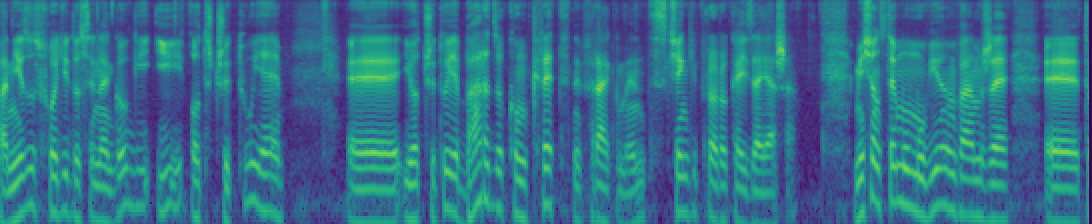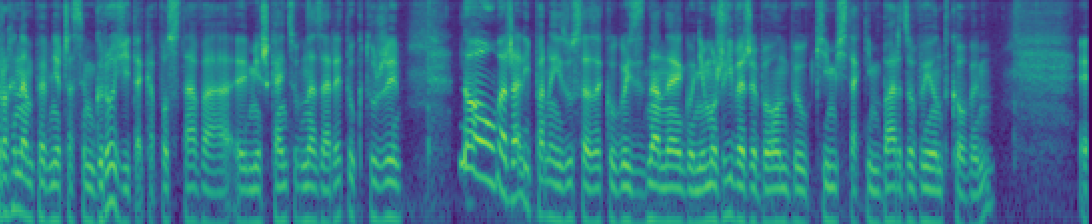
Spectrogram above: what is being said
Pan Jezus wchodzi do synagogi i odczytuje, e, i odczytuje bardzo konkretny fragment z księgi proroka Izajasza. Miesiąc temu mówiłem wam, że e, trochę nam pewnie czasem grozi taka postawa e, mieszkańców Nazaretu, którzy no, uważali Pana Jezusa za kogoś znanego. Niemożliwe, żeby on był kimś takim bardzo wyjątkowym. E,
